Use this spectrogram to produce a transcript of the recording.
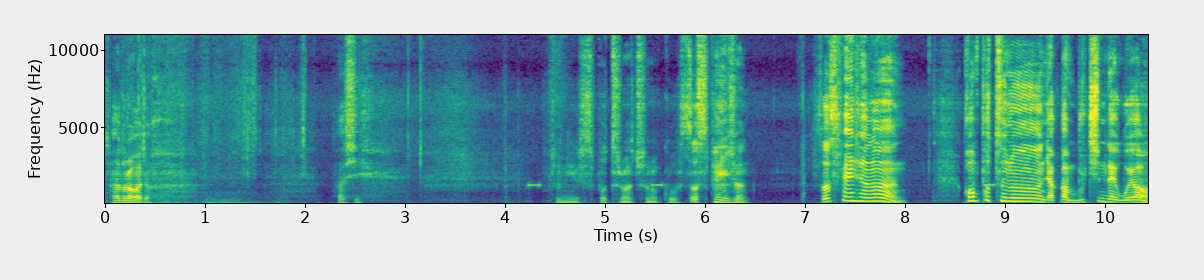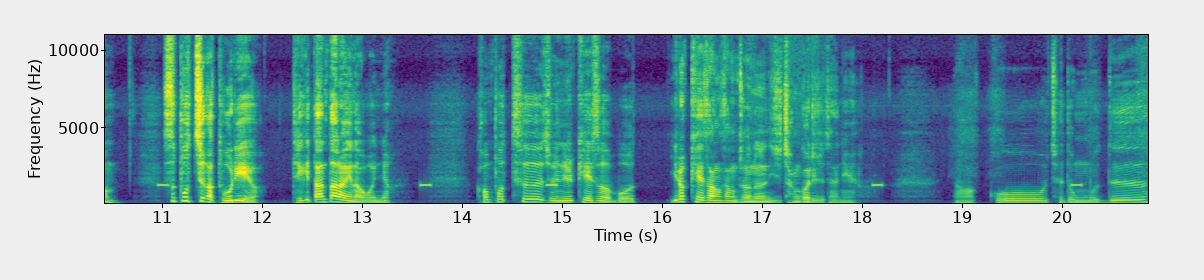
잘 돌아가죠. 다시. 전이 sport를 맞춰놓고 서스펜션. 서스펜션은 comfort는 약간 물침대고요. 스포츠가 돌이에요. 되게 단단하게 나오거든요. comfort 저는 이렇게 해서 뭐 이렇게 해서 항상 저는 이제 장거리를 다녀요. 나왔고 제동 모드.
